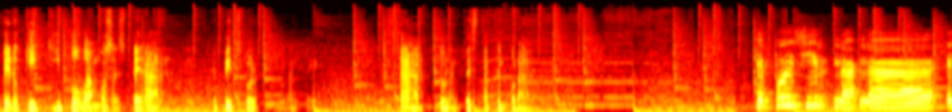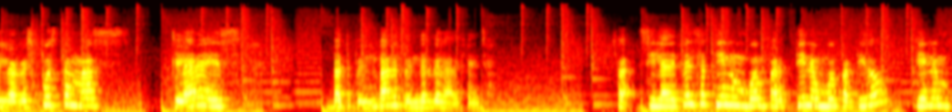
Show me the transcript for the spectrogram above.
pero ¿qué equipo vamos a esperar de Pittsburgh durante esta, durante esta temporada? Te puedo decir, la, la, la respuesta más clara es, va a, va a, depender de la defensa. O sea, si la defensa tiene un buen, tiene un buen partido, tienen,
